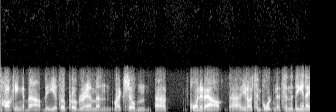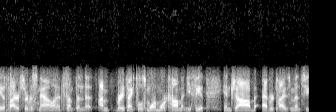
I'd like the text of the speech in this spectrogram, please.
talking about the EFO program, and like Sheldon uh, pointed out, uh, you know, it's important. It's in the DNA of the fire service now, and it's something that I'm very thankful is more and more common. You see it in job advertisements, you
